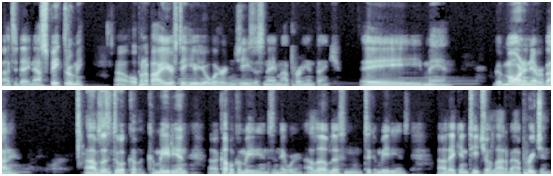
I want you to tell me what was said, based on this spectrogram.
uh, today. Now speak through me. Uh, open up our ears to hear your word. In Jesus' name I pray and thank you. Amen. Good morning, everybody. I was listening to a co- comedian, a couple comedians, and they were. I love listening to comedians. Uh, they can teach you a lot about preaching.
